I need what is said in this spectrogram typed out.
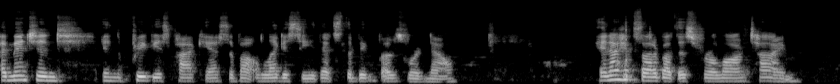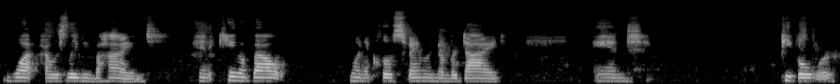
I mentioned in the previous podcast about legacy. That's the big buzzword now. And I have thought about this for a long time, what I was leaving behind. And it came about when a close family member died. And people were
